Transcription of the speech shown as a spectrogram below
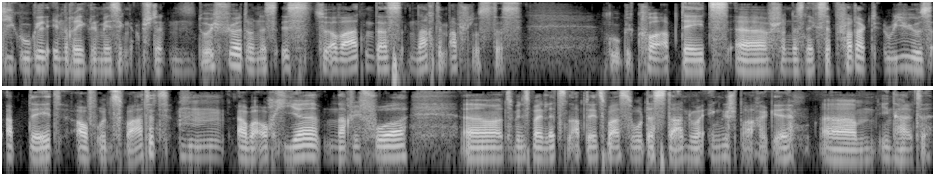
die Google in regelmäßigen Abständen durchführt. Und es ist zu erwarten, dass nach dem Abschluss des Google Core Updates äh, schon das nächste Product Reviews Update auf uns wartet. Aber auch hier nach wie vor, äh, zumindest bei den letzten Updates war es so, dass da nur englischsprachige ähm, Inhalte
